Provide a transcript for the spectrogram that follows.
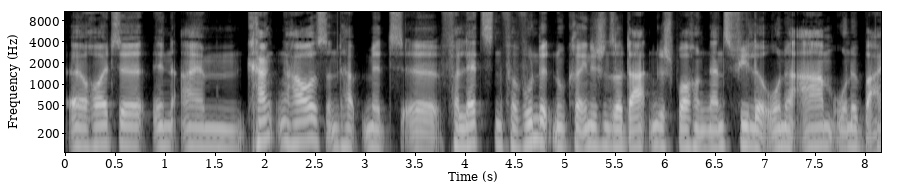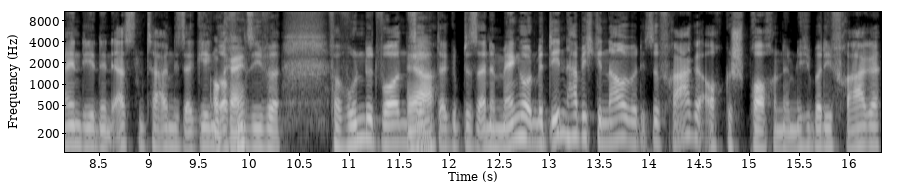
äh, heute in einem Krankenhaus und habe mit äh, verletzten, verwundeten ukrainischen Soldaten gesprochen, ganz viele ohne Arm, ohne Bein, die in den ersten Tagen dieser Gegenoffensive okay. verwundet worden sind. Ja. Da gibt es eine Menge und mit denen habe ich genau über diese Frage auch gesprochen, nämlich über die Frage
